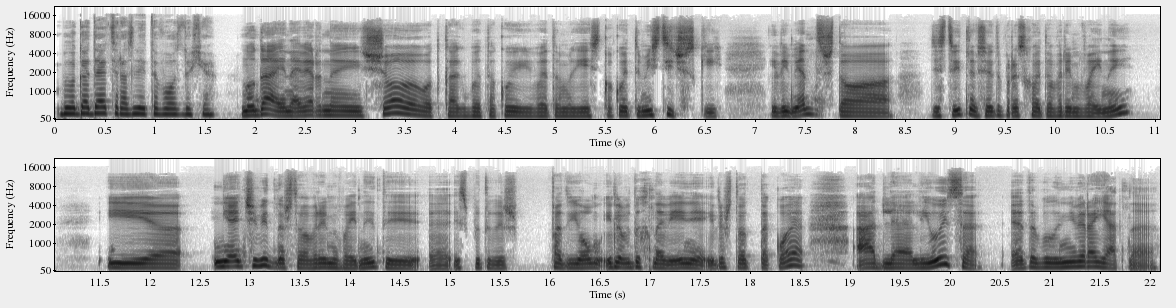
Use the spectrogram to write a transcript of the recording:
Благодать разлита в воздухе. Ну да, и, наверное, еще вот как бы такой в этом есть какой-то мистический элемент, что действительно все это происходит во время войны, и не очевидно, что во время войны ты э, испытываешь подъем или вдохновение или что-то такое, а для Льюиса это было невероятно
